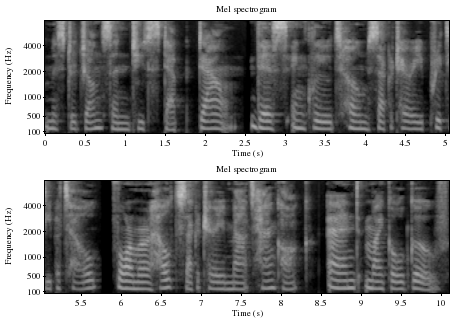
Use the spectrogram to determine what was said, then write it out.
Mr. Johnson to step down. This includes Home Secretary Priti Patel, former Health Secretary Matt Hancock, and Michael Gove.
